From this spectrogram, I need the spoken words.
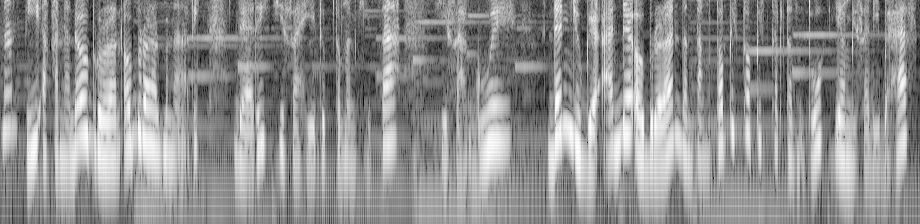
Nanti akan ada obrolan-obrolan menarik dari kisah hidup teman kita, kisah gue, dan juga ada obrolan tentang topik-topik tertentu yang bisa dibahas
